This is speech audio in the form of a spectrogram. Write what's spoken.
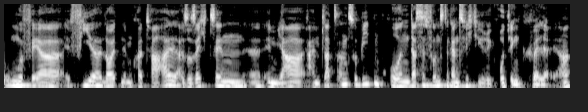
ungefähr vier Leuten im Quartal, also 16 äh, im Jahr, einen Platz anzubieten. Und das ist für uns eine ganz wichtige Recruiting-Quelle, ja,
